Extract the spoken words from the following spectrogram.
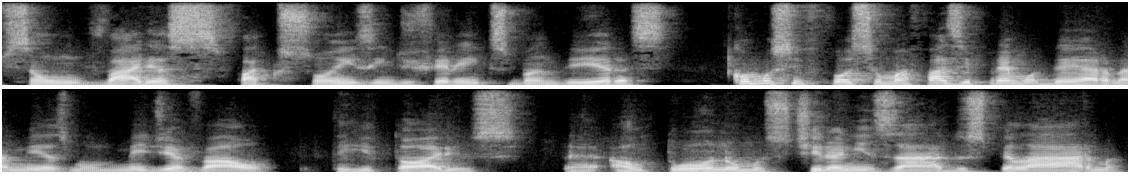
São várias facções em diferentes bandeiras, como se fosse uma fase pré-moderna mesmo, medieval, territórios é, autônomos, tiranizados pela arma,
